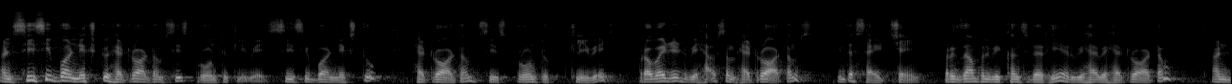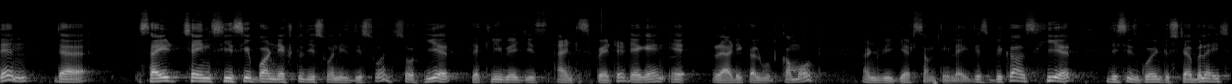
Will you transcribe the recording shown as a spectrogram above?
and CC bond next to heteroatoms is prone to cleavage. CC bond next to heteroatoms is prone to cleavage provided we have some heteroatoms in the side chain. For example, we consider here we have a heteroatom and then the side chain CC bond next to this one is this one. So, here the cleavage is anticipated again a radical would come out and we get something like this because here this is going to stabilize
